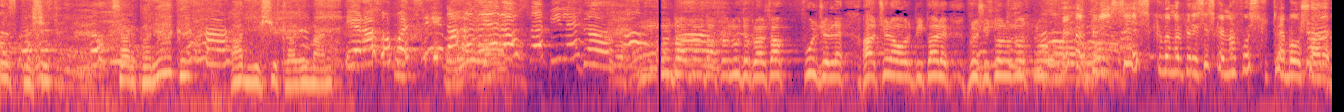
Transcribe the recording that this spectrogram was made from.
În sfârșit, s-ar părea că am ieșit la liman. Era să o pățim. Dacă nu erau săbile. Da. Nu, da, da, dacă nu declanșa fulgerile acelea orbitoare, vrăjitorul nostru... Vă mărturisesc, vă mărturisesc că n-a fost treabă ușoară.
